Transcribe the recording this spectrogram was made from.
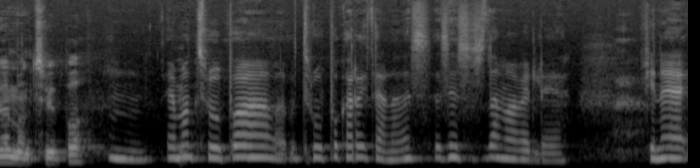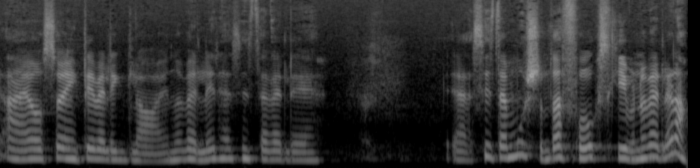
hun er man tror på. Mm. Ja, man tror på, tror på karakterene hennes. Jeg syns også den var veldig fin. Jeg er også egentlig veldig glad i noveller. Jeg syns det, det, er morsomt at folk skriver noveller. da.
